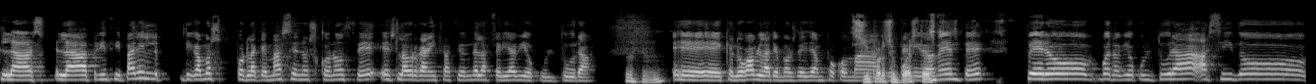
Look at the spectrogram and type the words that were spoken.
la principal, digamos, por la que más se nos conoce es la organización de la Feria Biocultura, eh, que luego hablaremos de ella un poco más sí, por supuesto. Pero bueno, Biocultura ha sido,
